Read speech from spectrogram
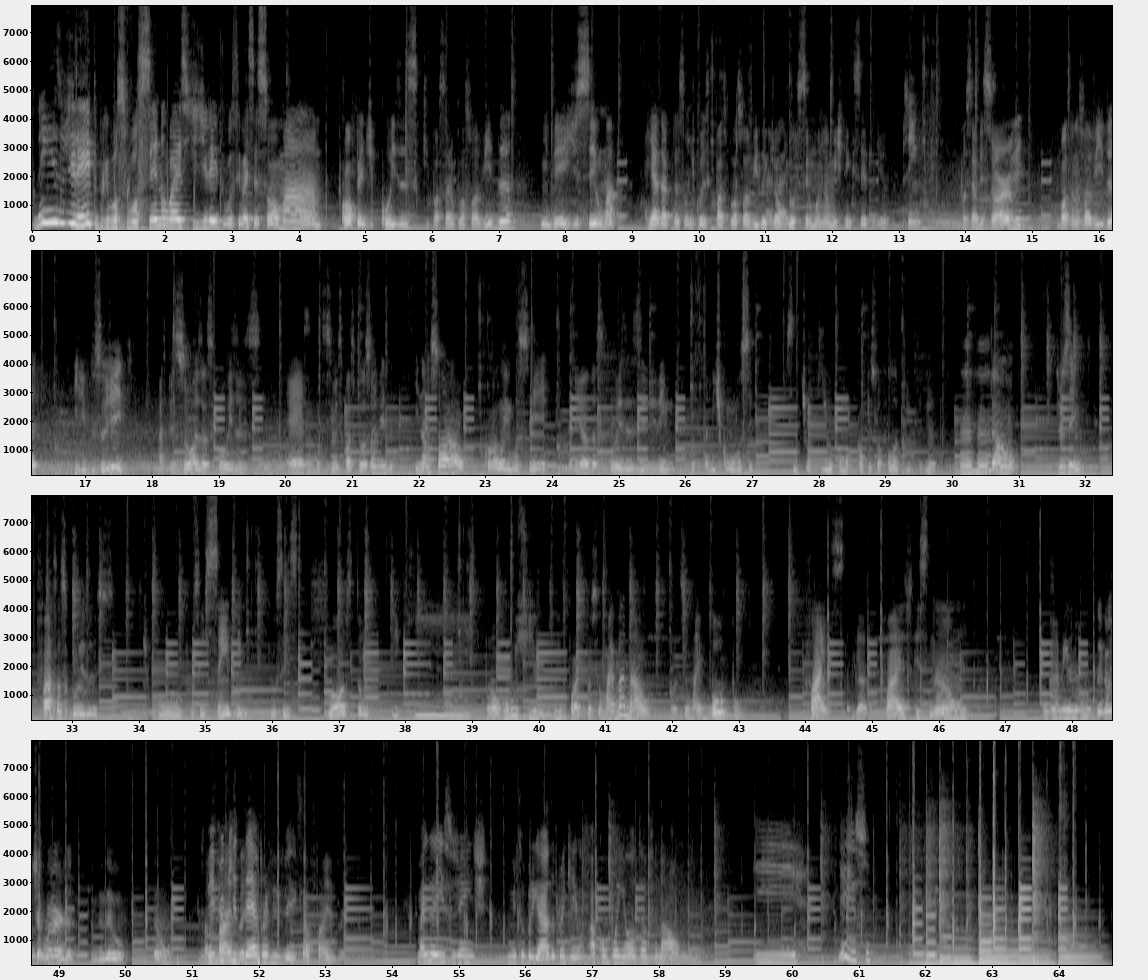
Nem isso direito, porque você, não vai assistir direito, você vai ser só uma cópia de coisas que passaram pela sua vida, em vez de ser uma readaptação de coisas que passam pela sua vida, que é o que Verdade. o ser humano realmente tem que ser, tá ligado? Sim. Você absorve, bota na sua vida e vive do seu jeito. As pessoas, as coisas, é, os acontecimentos passam pela sua vida. E não só colam em você, tá ligado? As coisas e vivem exatamente como você sentiu aquilo, como a pessoa falou aquilo, tá ligado? Uhum. Então, tipo assim, faça as coisas, tipo, que vocês sentem, que vocês gostam e que por algum motivo, não importa, pode ser o mais banal, pode ser o mais bobo, faz, tá ligado? Faz, porque senão um caminho não muito legal te aguarda, entendeu? Então, só Vive faz, o que velho. der pra viver. Só faz, velho. Mas é isso, gente. Muito obrigada pra quem acompanhou até o final. E, e é isso.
